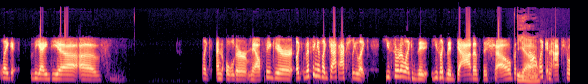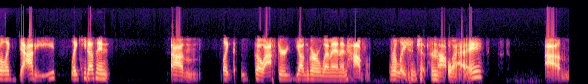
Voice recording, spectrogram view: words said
like the idea of like an older male figure. Like the thing is like Jack actually like he's sort of like the he's like the dad of the show, but he's Yeah. not like an actual like daddy. Like he doesn't um like go after younger women and have relationships in that way. Um,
